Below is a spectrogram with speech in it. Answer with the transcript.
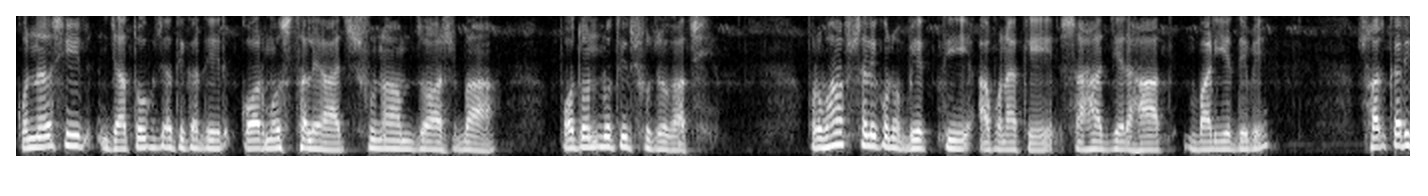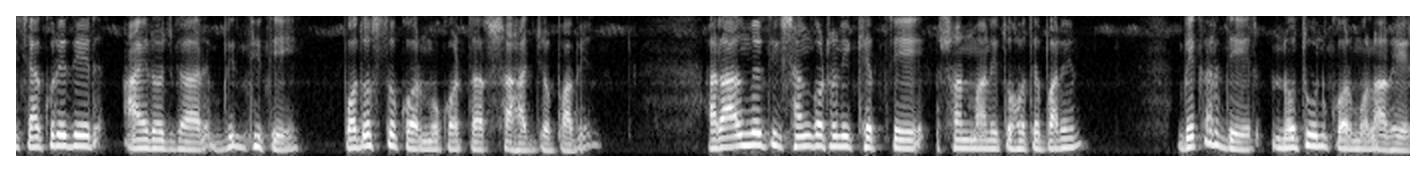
কন্যা রাশির জাতক জাতিকাদের কর্মস্থলে আজ সুনাম, যশ বা পদোন্নতির সুযোগ আছে। প্রভাবশালী কোনো ব্যক্তি আপনাকে সাহায্যের হাত বাড়িয়ে দেবে। সরকারি চাকরিদের আয় রোজগার বৃদ্ধিতে পদস্থ কর্মকর্তার সাহায্য পাবেন। রাজনৈতিক সাংগঠনিক ক্ষেত্রে সম্মানিত হতে পারেন। বেকারদের নতুন কর্মলাভের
